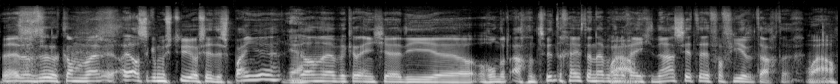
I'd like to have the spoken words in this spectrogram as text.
nee, dat, dat kan bij- als ik in mijn studio zit in Spanje, Ja. dan heb ik er eentje die eh, 128 heeft. En dan heb ik er nog eentje naast zitten van 84. Wauw.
